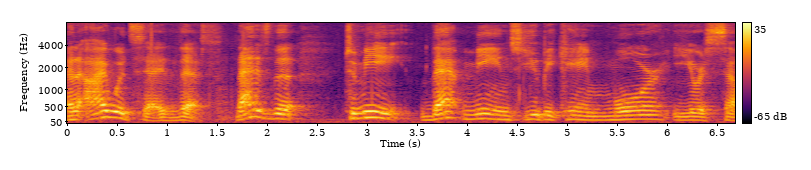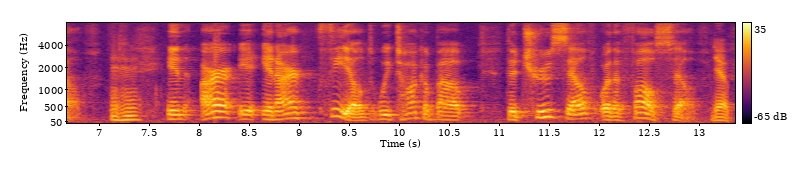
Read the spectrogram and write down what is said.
And I would say this, that is the, to me, that means you became more yourself. Mm-hmm. In our in our field, we talk about the true self or the false self. Yep.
